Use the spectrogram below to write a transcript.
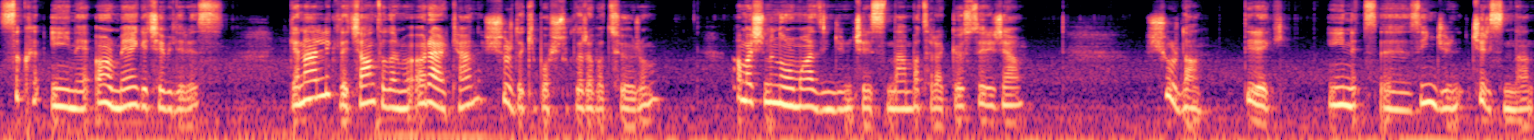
Sık iğne örmeye geçebiliriz. Genellikle çantalarımı örerken şuradaki boşluklara batıyorum. Ama şimdi normal zincirin içerisinden batarak göstereceğim. Şuradan direkt iğne e, zincirin içerisinden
